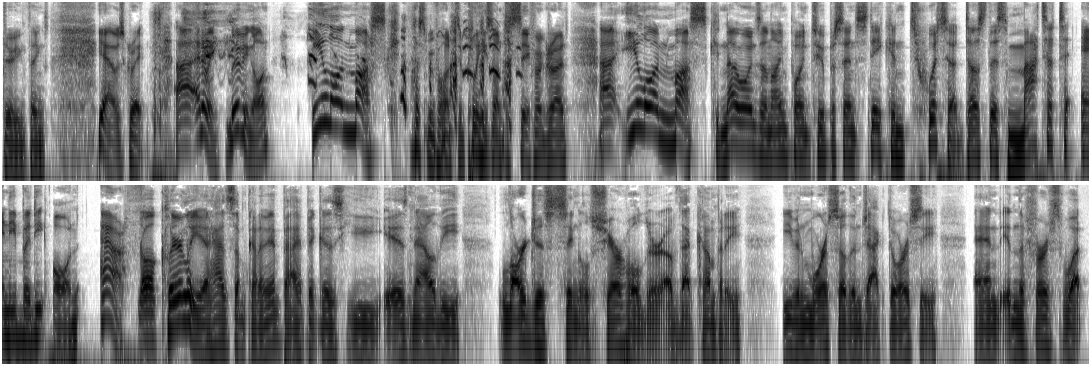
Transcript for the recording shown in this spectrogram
doing things. Yeah, it was great. Uh, anyway, moving on. Elon Musk. Let's move on to please on to safer ground. Uh, Elon Musk now owns a 9.2% stake in Twitter. Does this matter to anybody on Earth? Well, clearly it has some kind of impact because he is now the largest single shareholder of that company, even more so than Jack Dorsey. And in the first what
